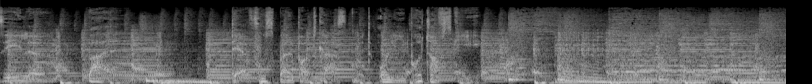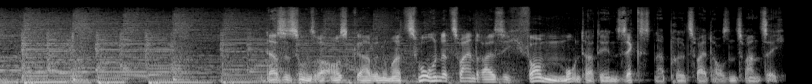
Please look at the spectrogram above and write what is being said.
Seele, Ball. Der Fußball-Podcast mit Uli Potowski. Das ist unsere Ausgabe Nummer 232 vom Montag, den 6. April 2020.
